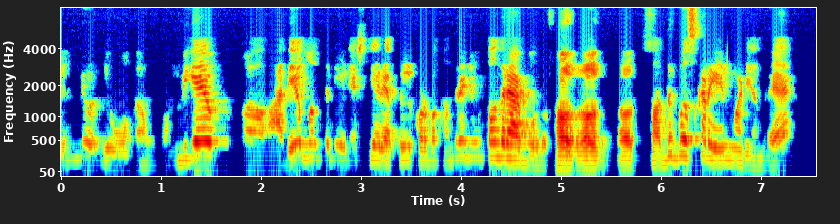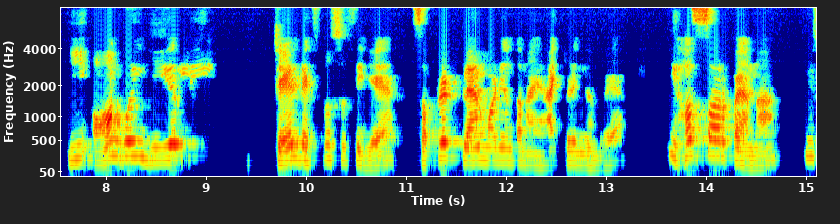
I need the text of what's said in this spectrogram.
ಎಲ್ಲಿ ನೀವು ಒಮ್ಮಿಗೆ ಅದೇ ಮಂತ್ ನೀವು ನೆಕ್ಸ್ಟ್ ಇಯರ್ ಏಪ್ರಿಲ್ ಕೊಡ್ಬೇಕಂದ್ರೆ ನೀವು ತೊಂದರೆ ಆಗ್ಬೋದು. ಹೌದು ಹೌದು ಹೌದು. ಸೊ ಅದಕ್ಕೋಸ್ಕರ ಏನ್ ಮಾಡಿ ಅಂದ್ರೆ ಈ ಆನ್ ಗೋಯಿಂಗ್ ಇಯರ್ಲಿ ಚೈಲ್ಡ್ ಎಕ್ಸ್ಪೆನ್ಸಸ್ಸಿಗೆ ಸಪ್ರೇಟ್ ಪ್ಲಾನ್ ಮಾಡಿ ಅಂತ ನಾನು ಯಾಕೆ ಹೇಳಿದ್ನಿ ಅಂದ್ರೆ ಈ ಹತ್ತು ಸಾವಿರ ರೂಪಾಯನ್ನ ನೀವು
